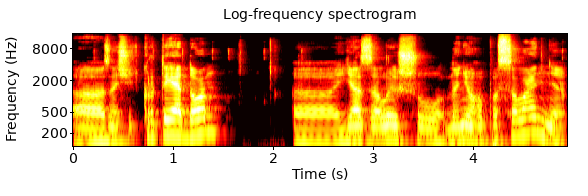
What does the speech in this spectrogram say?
Е, значить, крутий аддон. Е, я залишу на нього посилання.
